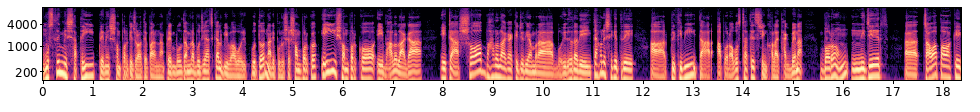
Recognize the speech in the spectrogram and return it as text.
মুসলিমের সাথেই প্রেমের সম্পর্কে জড়াতে পারে না। প্রেম বলতে আমরা বুঝি আজকাল বিবাহ বহির্ভূত, নারী পুরুষের সম্পর্ক। এই সম্পর্ক, এই ভালো লাগা, এটা সব ভালো লাগাকে যদি আমরা বৈধতা দিই, তাহলে সেক্ষেত্রে আর পৃথিবী তার আপন অবস্থাতে শৃঙ্খলায় থাকবে না। বরং নিজের চাওয়া পাওয়াকে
